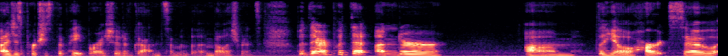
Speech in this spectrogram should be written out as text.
I just purchased the paper. I should have gotten some of the embellishments. But there I put that under um, the yellow heart. So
